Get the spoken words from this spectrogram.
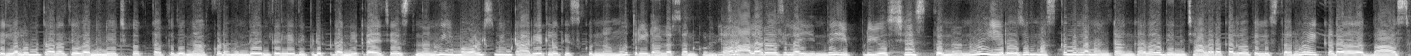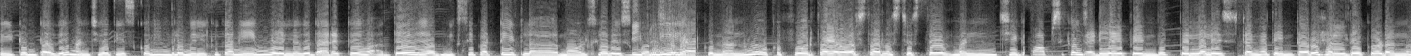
పిల్లలు ఉన్న తర్వాత ఇవన్నీ నేర్చుకోక తప్పదు. నాకు కూడా ముందు ఏం తెలియదు ఇప్పుడు ఇప్పుడు అన్ని ట్రై చేస్తున్నాను. ఈ మౌల్డ్స్ మేము టార్గెట్లో తీసుకున్నాము. త్రీ డాలర్స్ అనుకుంటా. చాలా రోజులు అయ్యింది ఇప్పుడు యూస్ చేస్తున్నాను. ఈ రోజు మస్క మిల్లన్ అంటాం కదా దీన్ని చాలా రకాలుగా పిలుస్తారు. ఇక్కడ బాగా స్వీట్ ఉంటది మంచిగా తీసుకొని ఇందులో మిల్క్ కానీ ఏం వేయలేదు. డైరెక్ట్ అదే మిక్సీ పట్టి ఇట్లా మౌల్డ్స్లో వేసుకొని పెట్టుకున్నాను. ఒక ఫోర్ ఫైవ్ అవర్స్ తర్వాత చూస్తే మంచిగా పాప్సికల్ రెడీ అయిపోయింది. పిల్లలు ఇష్టంగా తింటారు హెల్దీ కూడాను.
